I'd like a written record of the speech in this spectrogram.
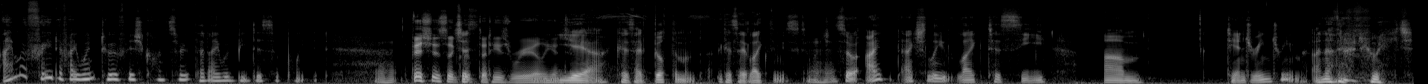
I'm afraid if I went to a Phish concert that I would be disappointed. Mhm. Phish is a group that he's really into. Yeah, because I've built them because I like the music so much. Mhm. So I'd actually like to see um, Tangerine Dream, another New Age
